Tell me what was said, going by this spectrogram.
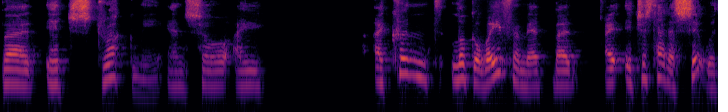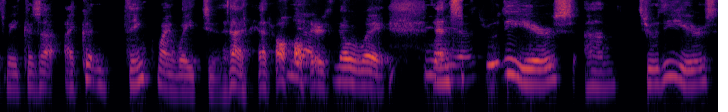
but it struck me. And so I, I couldn't look away from it, but I, it just had to sit with me because I, I couldn't think my way to that at all. Yeah. There's no way. Yeah, and so through the years, um, through the years,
